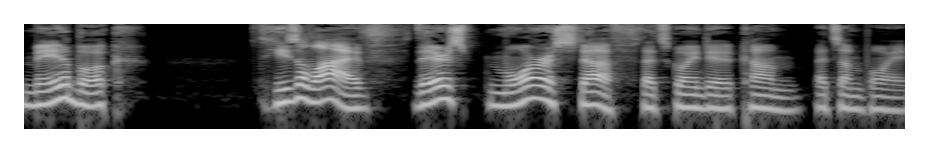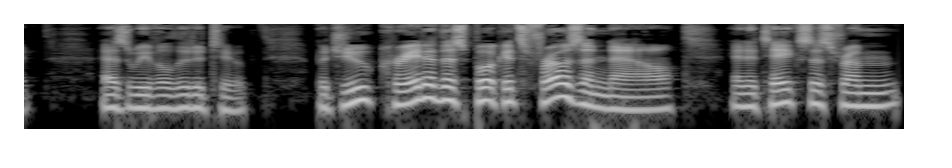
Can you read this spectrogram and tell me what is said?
made a book. He's alive. There's more stuff that's going to come at some point as we've alluded to but you created this book it's frozen now and it takes us from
